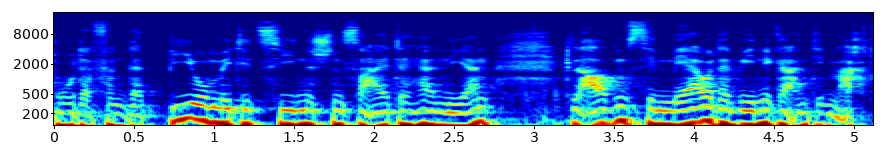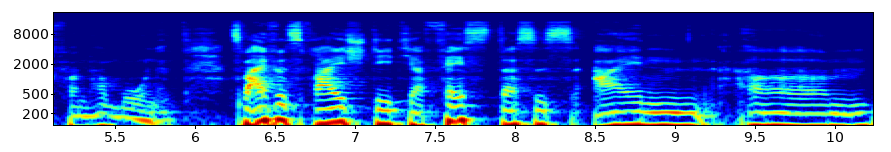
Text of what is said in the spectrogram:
oder von der biomedizinischen Seite her nähern, glauben sie mehr oder weniger an die Macht von Hormone. Zweifelsfrei steht ja fest, dass es ein ähm,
